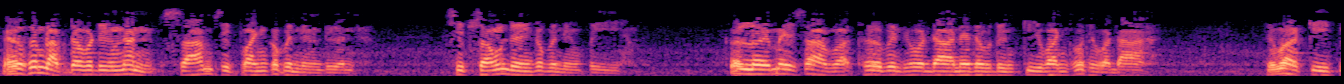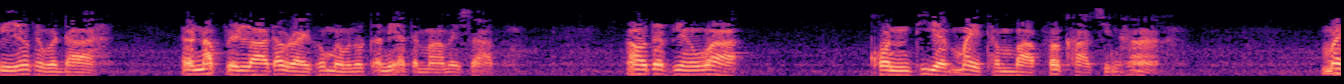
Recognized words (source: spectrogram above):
แล้วสำหรับดาวดึงนั่นสามสิบวันก็เป็นหนึ่งเดือนสิบสองเดือนก็เป็นหนึ่งปี ก็เลยไม่ทราบว่า เธอเป็นเทวดาในดาวดึงกี่วันของเทวดา หรือว่ากี่ปีของเทวดาแล้วนับเวลาเท่าไรของเมืองมนุษย์ อันนี้อาตมาไม่ทราบ เอาแต่เพียงว่าคนที่ไม่ทำบาปเพราะขาดสินห้าไม่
